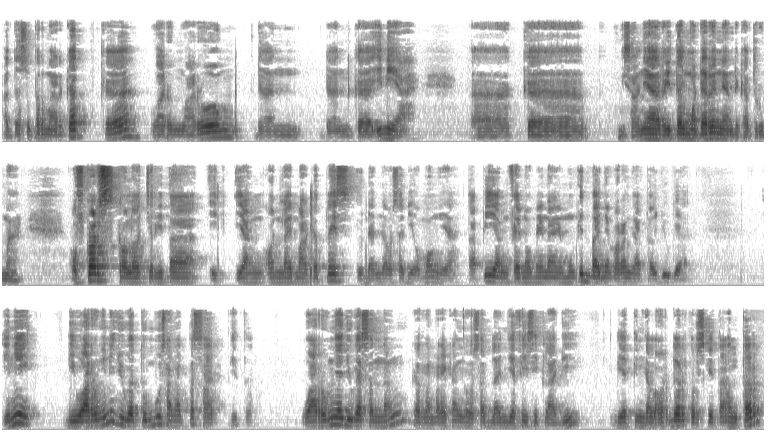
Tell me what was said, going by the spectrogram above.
atau supermarket ke warung-warung dan dan ke ini ya uh, ke misalnya retail modern yang dekat rumah. Of course kalau cerita yang online marketplace udah nggak usah diomong ya. Tapi yang fenomena yang mungkin banyak orang nggak tahu juga. Ini di warung ini juga tumbuh sangat pesat gitu. Warungnya juga seneng karena mereka nggak usah belanja fisik lagi. Dia tinggal order terus kita antar.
